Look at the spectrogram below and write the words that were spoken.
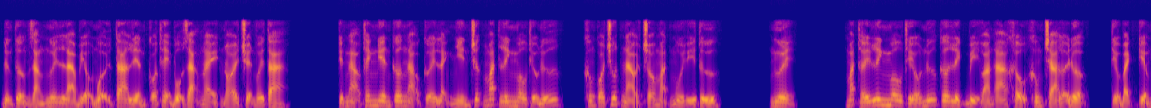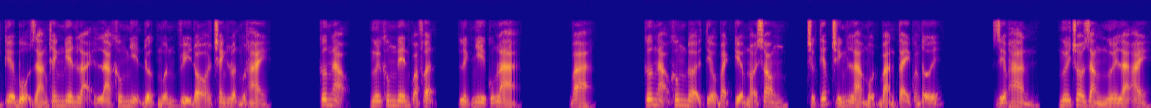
đừng tưởng rằng ngươi là biểu mội ta liền có thể bộ dạng này nói chuyện với ta. Kiệt ngạo thanh niên cơ ngạo cười lạnh nhìn trước mắt linh mâu thiếu nữ, không có chút nào cho mặt mũi ý tứ. Ngươi, mắt thấy linh mâu thiếu nữ cơ lịch bị oán á khẩu không trả lời được, tiểu bạch kiểm kia bộ dáng thanh niên lại là không nhịn được muốn vì đó tranh luận một hai. Cơ ngạo, ngươi không nên quá phận, lịch nhi cũng là. Ba. Cơ ngạo không đợi tiểu bạch kiểm nói xong, trực tiếp chính là một bàn tay quăng tới. Diệp hàn ngươi cho rằng ngươi là ai,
